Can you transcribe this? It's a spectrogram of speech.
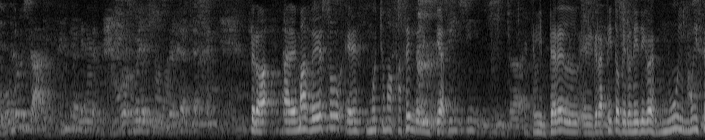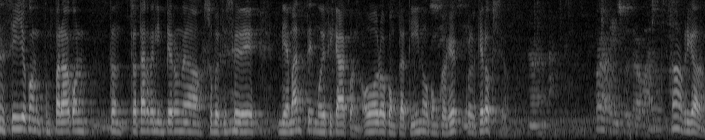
O meu sabe. Os preços. Pero además de eso es mucho más fácil de limpiar. Sim, sim, sim. Tá. Limpiar el, el grafito pirolítico es muy, muy sencillo con- comparado con tratar de limpiar una superficie de diamante modificada con oro, con platino, con cualquier, cualquier óxido. Ah. Parabéns pelo trabalho. Ah, obrigado.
